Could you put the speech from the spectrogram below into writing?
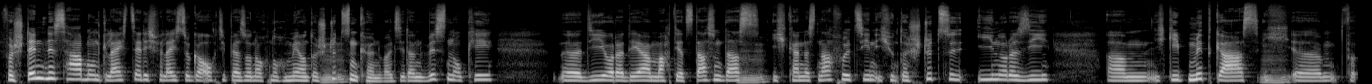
Verständnis haben und gleichzeitig vielleicht sogar auch die Person auch noch mehr Mhm. unterstützen können, weil sie dann wissen, okay, äh, die oder der macht jetzt das und das, Mhm. ich kann das nachvollziehen, ich unterstütze ihn oder sie, ähm, ich gebe mit Gas, ich Mhm. ähm, ver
